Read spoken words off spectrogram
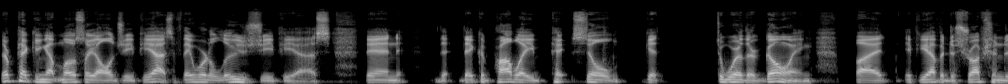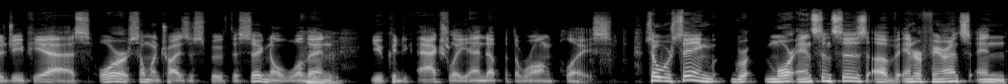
they're picking up mostly all GPS. If they were to lose GPS, then th- they could probably pick, still get to where they're going, but if you have a disruption to GPS or someone tries to spoof the signal, well, mm. then mm-hmm. you could actually end up at the wrong place. So we're seeing gr- more instances of interference in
